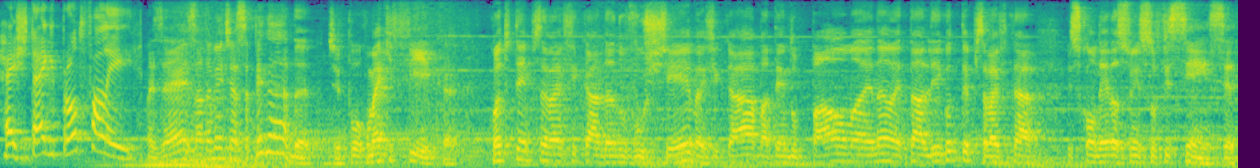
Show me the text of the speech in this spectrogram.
Hashtag pronto falei. Mas é exatamente essa pegada. Tipo, como é que fica? Quanto tempo você vai ficar dando vuxê, vai ficar batendo palma? É, Não, é tá ali. Quanto tempo você vai ficar escondendo a sua insuficiência?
